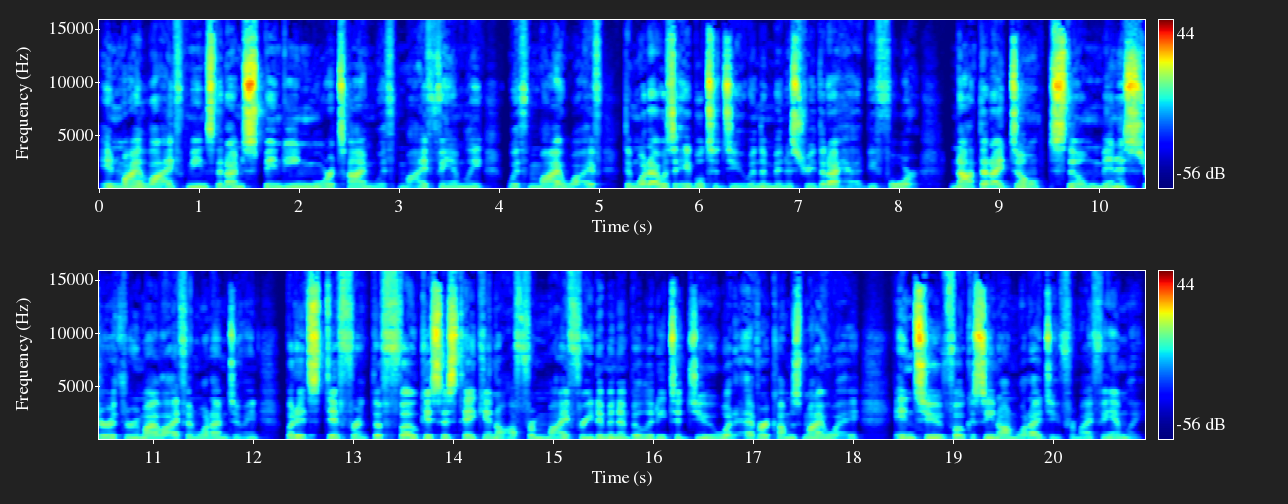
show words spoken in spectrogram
in my life means that I'm spending more time with my family, with my wife, than what I was able to do in the ministry that I had before. Not that I don't still minister through my life and what I'm doing, but it's different. The focus is taken off from my freedom and ability to do whatever comes my way into focusing on what I do for my family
